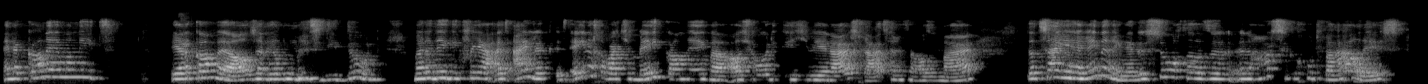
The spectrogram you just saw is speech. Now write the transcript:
En dat kan helemaal niet. Ja, dat kan wel. Er zijn heel veel mensen die het doen. Maar dan denk ik van ja, uiteindelijk het enige wat je mee kan nemen als je ooit een keertje weer naar huis gaat, zeg ik dan altijd maar, dat zijn je herinneringen. Dus zorg dat het een, een hartstikke goed verhaal is.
